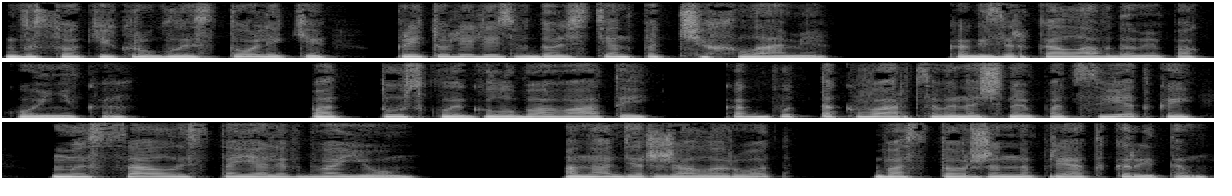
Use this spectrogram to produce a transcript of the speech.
Высокие круглые столики притулились вдоль стен под чехлами, как зеркала в доме покойника. Под тусклой голубоватой, как будто кварцевой ночной подсветкой, мы с Аллой стояли вдвоем. Она держала рот восторженно приоткрытым.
